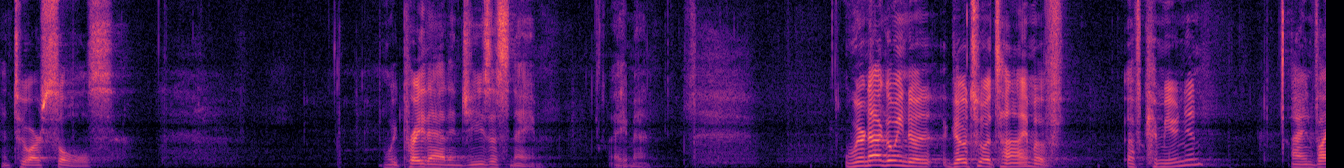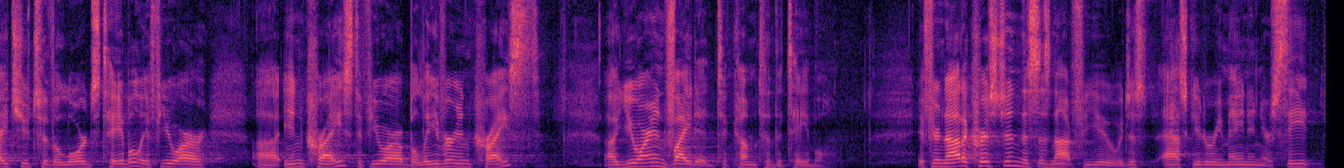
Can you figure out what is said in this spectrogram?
and to our souls. We pray that in Jesus' name. Amen. We're now going to go to a time of, of communion. I invite you to the Lord's table. If you are uh, in Christ, if you are a believer in Christ, uh, you are invited to come to the table. If you're not a Christian, this is not for you. We just ask you to remain in your seat.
